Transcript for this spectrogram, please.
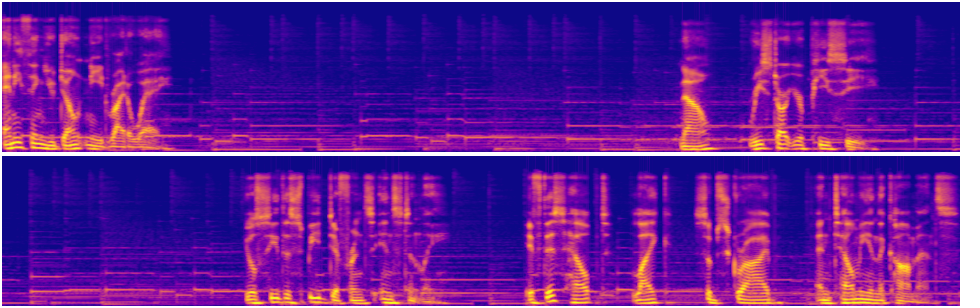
Anything you don't need right away. Now, restart your PC. You'll see the speed difference instantly. If this helped, like, subscribe, and tell me in the comments.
